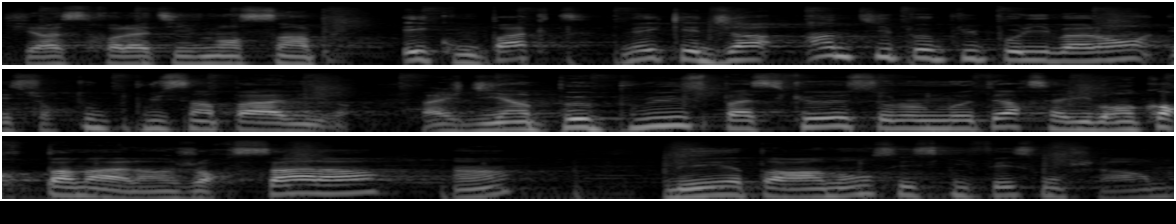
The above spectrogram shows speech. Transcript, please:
qui reste relativement simple et compact, mais qui est déjà un petit peu plus polyvalent et surtout plus sympa à vivre. Enfin, je dis un peu plus parce que selon le moteur, ça vibre encore pas mal, hein. genre ça là, hein mais apparemment c'est ce qui fait son charme.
